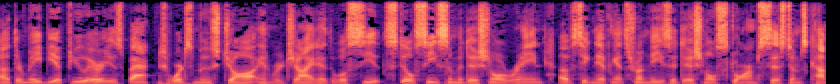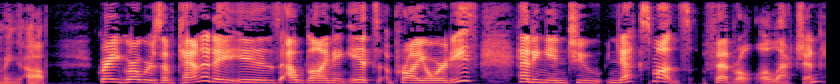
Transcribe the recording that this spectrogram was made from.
Uh, there may be a few areas back towards Moose Jaw and Regina that will we'll see, still see some additional rain of significance from these additional storm systems coming up. Grain Growers of Canada is outlining its priorities heading into next month's federal election.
